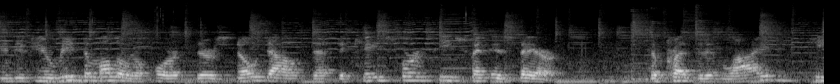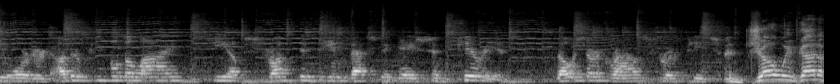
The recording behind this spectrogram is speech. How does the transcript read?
and if you read the Mueller report, there's no doubt that the case for impeachment is there. The president lied. He ordered other people to lie. He obstructed the investigation, period. those are grounds for impeachment. Joe, we've got to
